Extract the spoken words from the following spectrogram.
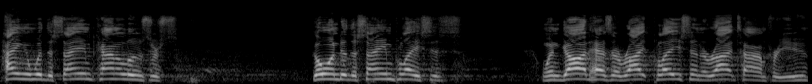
hanging with the same kind of losers, going to the same places. When God has a right place and a right time for you,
